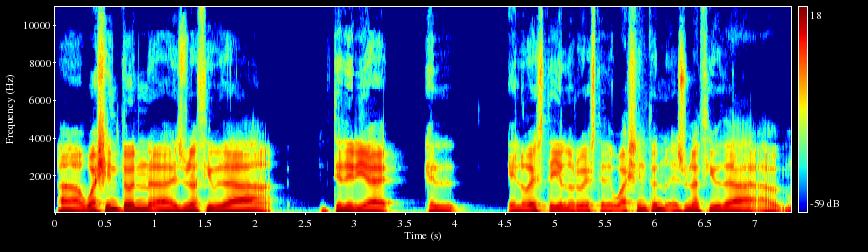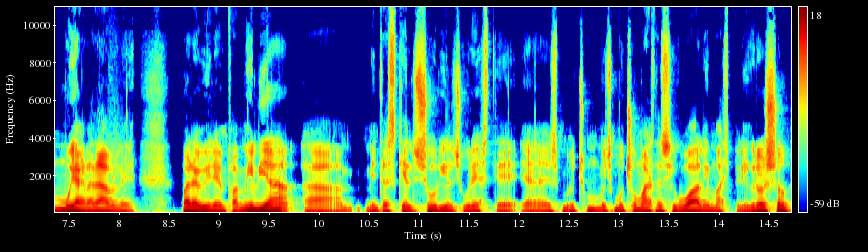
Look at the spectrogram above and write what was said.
Ah, Washington ah, es una ciudad, te diría, el, el, oeste y el noroeste de Washington es una ciudad ah, muy agradable para vivir en familia, mientras que el sur y el sureste eh, es, mucho, mucho, más desigual y más peligroso.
